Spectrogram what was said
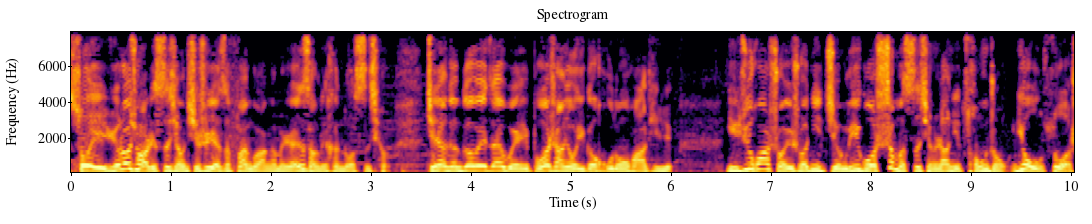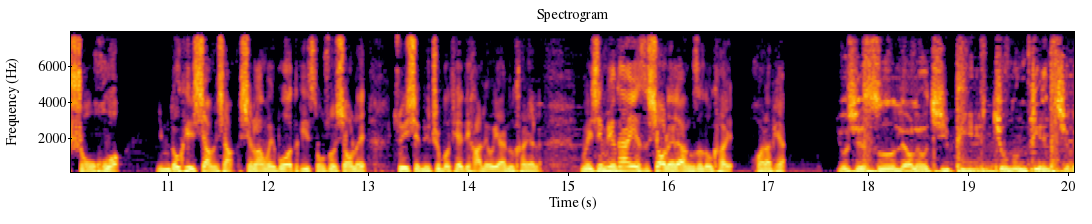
所以娱乐圈的事情其实也是反观我们人生的很多事情。今天跟各位在微博上有一个互动话题。一句话说一说，你经历过什么事情让你从中有所收获？你们都可以想一想。新浪微博都可以搜索“小雷”，最新的直播帖底下留言就可以了。微信平台也是“小雷”两个字都可以。回来片。有些事寥寥几笔就能点睛，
